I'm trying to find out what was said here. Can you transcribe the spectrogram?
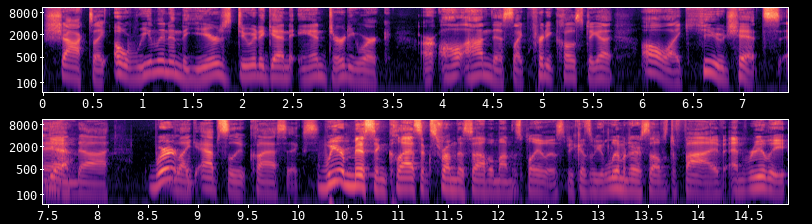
shocked. Like, oh, Reeling in the Years, Do It Again, and Dirty Work are all on this, like pretty close together. All like huge hits Yeah. and uh, We're like absolute classics. we're missing classics from this album on this playlist because we limit ourselves to five, and really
